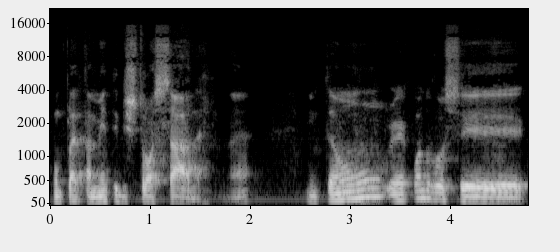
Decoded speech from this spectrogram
completamente destroçada. Né? Então, é, quando você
